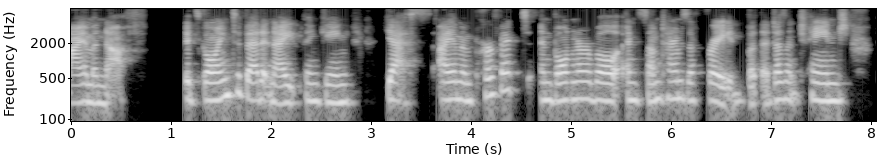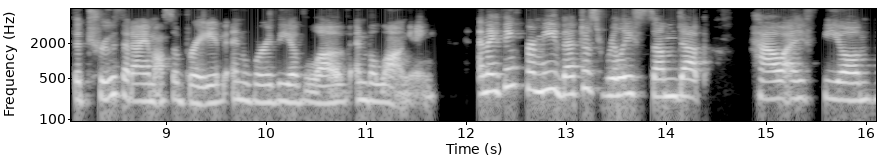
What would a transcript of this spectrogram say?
I am enough. It's going to bed at night thinking, yes, I am imperfect and vulnerable and sometimes afraid, but that doesn't change the truth that I am also brave and worthy of love and belonging. And I think for me, that just really summed up how I feel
